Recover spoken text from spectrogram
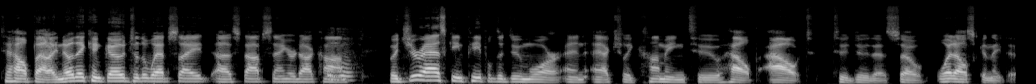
to help out? I know they can go to the website, uh, stopsanger.com, mm-hmm. but you're asking people to do more and actually coming to help out to do this. So, what else can they do?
